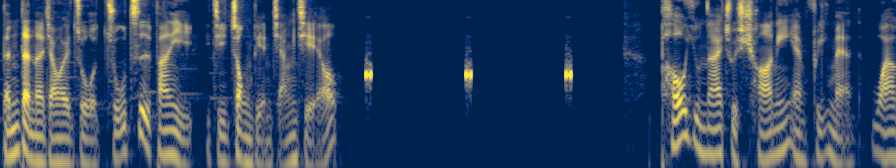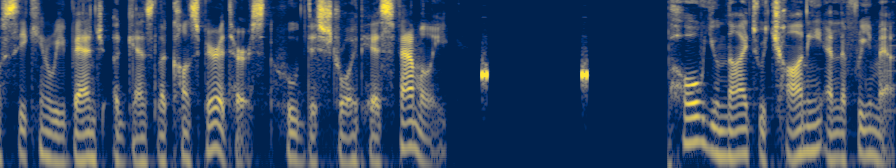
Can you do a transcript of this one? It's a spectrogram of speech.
等等呢将会做逐字翻译以及重点讲解哦。Poe unites with Chani and Freeman while seeking revenge against the conspirators who destroyed his family. Poe unites with Chani and the Freeman.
